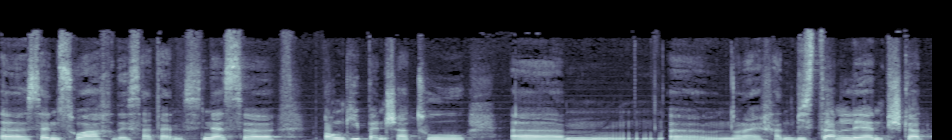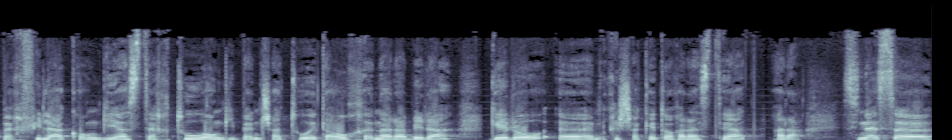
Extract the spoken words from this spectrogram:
uh, zentzua dezaten. Zinez, uh, ongi pentsatu, um, uh, nora ezan, biztan lehen piskat perfilak ongi aztertu, ongi pentsatu, eta horren arabera, gero uh, enpresak etorarazteat. Ara, zinez, uh,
